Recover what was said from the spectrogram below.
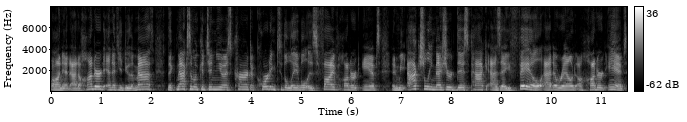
on it at 100 and if you do the math, the maximum continuous current according to the label is 500 amps and we actually measured this pack as a fail at around 100 amps.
